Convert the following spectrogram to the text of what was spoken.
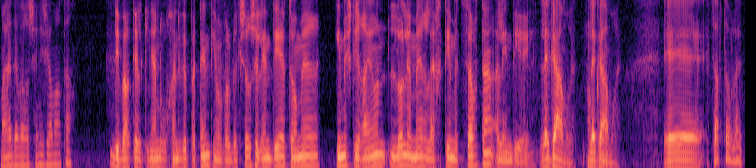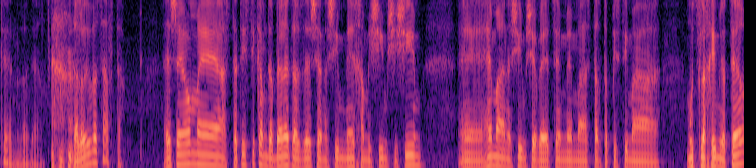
מה היה הדבר השני שאמרת? דיברתי על קניין רוחני ופטנטים, אבל בהקשר של NDA אתה אומר, אם יש לי רעיון, לא למהר להחתים את סבתא על NDA. לגמרי, okay. אוקיי. לגמרי. אה, את סבתא אולי כן, לא יודע. תלוי בסבתא. יש היום, אה, הסטטיסטיקה מדברת על זה שאנשים בני 50-60, הם האנשים שבעצם הם הסטארט-אפיסטים ה... מוצלחים יותר.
